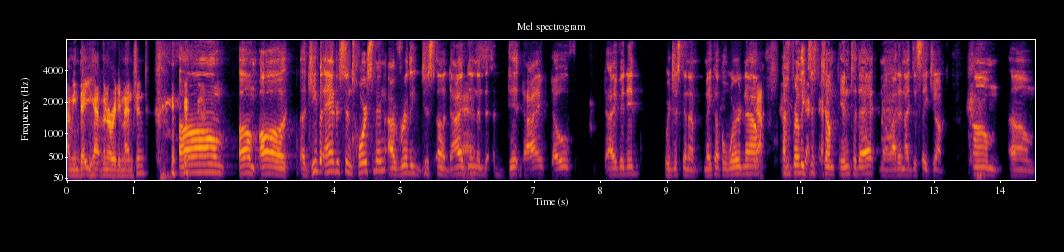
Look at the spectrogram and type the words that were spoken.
I mean, that you haven't already mentioned. um, um, uh, Ajiba Anderson's Horseman. I've really just uh, dived yes. into, did dive, dove, divided. We're just gonna make up a word now. Yeah. I've really just jumped into that. No, I didn't. I just say jump um, um,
